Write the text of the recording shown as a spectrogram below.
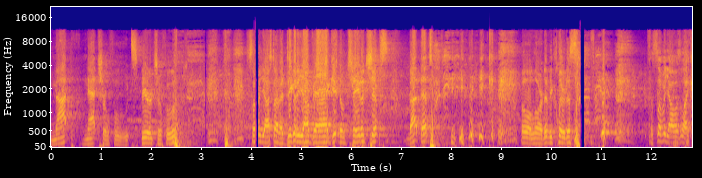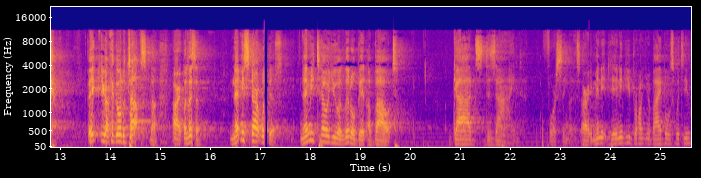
Not natural food, spiritual food. Some of y'all started digging in y'all bag, getting them cheddar chips. Not that Oh Lord, let me clear this up. Because some of y'all was like, thank you, I can go to chops. No. All right, but listen, let me start with this. Let me tell you a little bit about God's design for singleness. All right, many, did any of you brought your Bibles with you?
